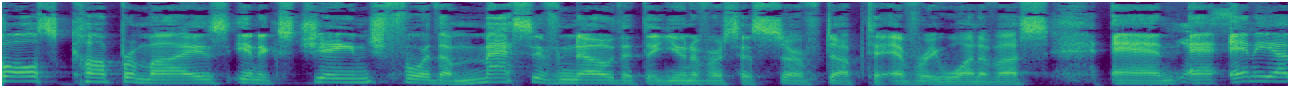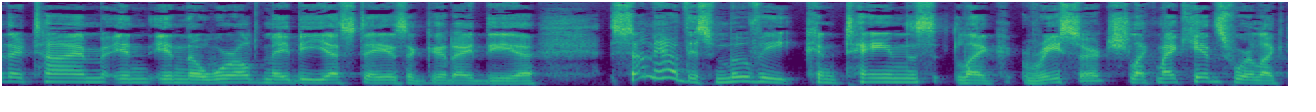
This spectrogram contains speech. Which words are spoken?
false compromise in exchange for the massive no that the universe has served up to every one of us. And Yes. a- any other time in, in the world, maybe yes day is a good idea. Somehow this movie contains like research. Like my kids were like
